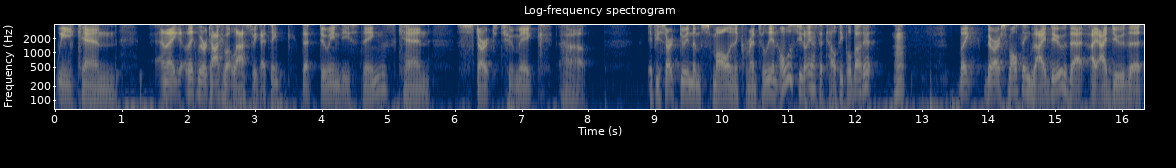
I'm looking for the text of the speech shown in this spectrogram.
we can, and I, like we were talking about last week, I think that doing these things can start to make. Uh, if you start doing them small and incrementally, and almost you don't even have to tell people about it. Like there are small things I do that I, I do the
